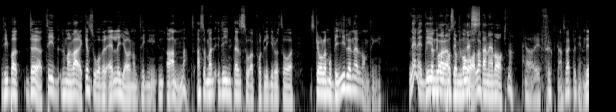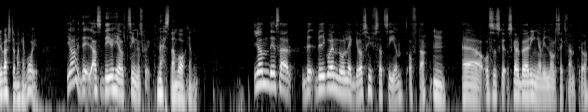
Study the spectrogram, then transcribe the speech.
Det är ju bara dödtid när man varken sover eller gör någonting annat. Alltså man, det är inte ens så att folk ligger och så scrollar mobilen eller någonting. Nej nej, det är Utan ju bara bara att de vala. nästan är vakna. Ja, det är fruktansvärt beteende. Det är det värsta man kan vara ju. Ja, det, alltså det är ju helt sinnessjukt. Nästan vaken. Ja men det är så här, vi, vi går ändå och lägger oss hyfsat sent, ofta. Mm. Eh, och så ska, ska det börja ringa vid 06.50 då.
